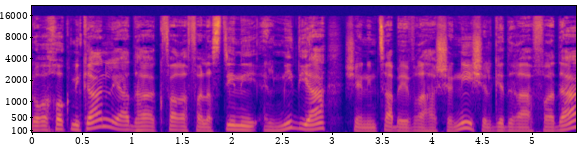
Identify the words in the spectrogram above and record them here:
לא רחוק מכאן, ליד הכפר הפלסטיני אל-מידיה, שנמצא בעברה השני של גדר ההפרדה,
